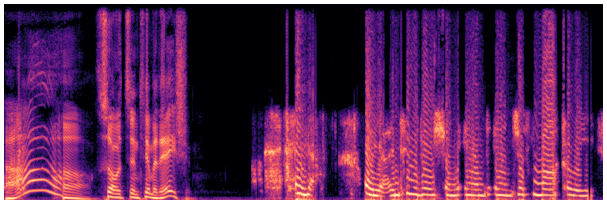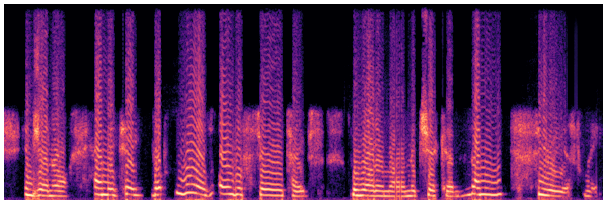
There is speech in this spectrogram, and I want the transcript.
Oh, so it's intimidation. Oh, yeah. Oh, yeah, intimidation and, and just mockery in general. And they take the world's oldest stereotypes, the watermelon, the chicken. I mean, seriously.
